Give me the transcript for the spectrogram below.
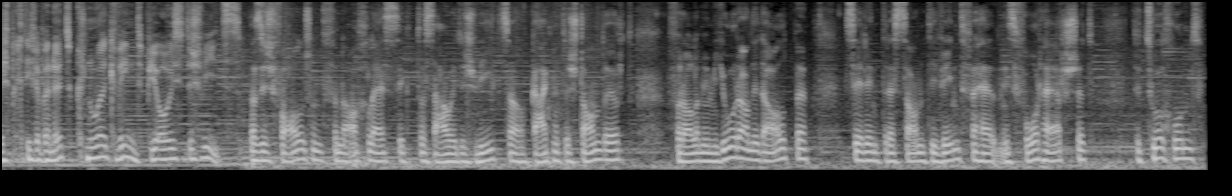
respektive aber nicht genug Wind bei uns in der Schweiz? Das ist falsch und vernachlässigt, dass auch in der Schweiz an geeigneten Standorten, vor allem im Jura und in den Alpen, sehr interessante Windverhältnisse vorherrschen. Dazu kommt,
